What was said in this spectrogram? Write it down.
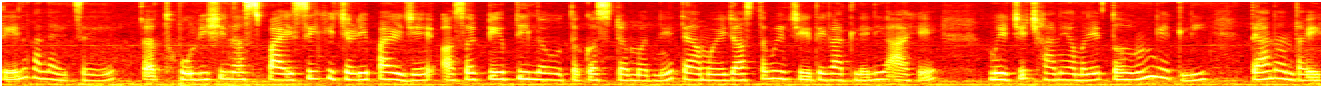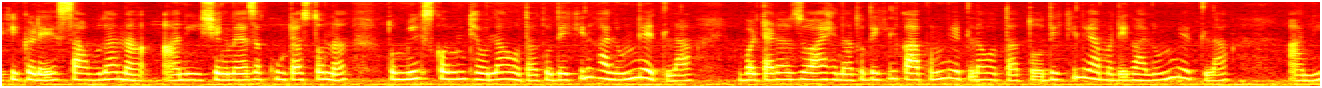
तेल घालायचं आहे. तर थोडीशी ना स्पायसी खिचडी पाहिजे असं टेप दिलं होतं कस्टमरने त्यामुळे जास्त मिरची इथे घातलेली आहे. मिरची छान यामध्ये तळून घेतली. त्यानंतर एकीकडे साबुदाणा आणि शेंगण्याचा कूट असतो ना तो मिक्स करून ठेवला होता. तो देखील घालून घेतला. बटाटा जो आहे ना तो देखील कापून घेतला होता. तो देखील यामध्ये घालून घेतला. आणि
